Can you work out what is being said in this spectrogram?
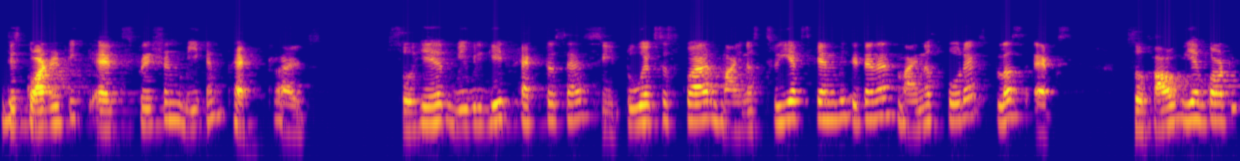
this quadratic expression we can factorize. So here we will get factors as c 2x square minus 3x can be written as minus 4x plus x. So how we have got it?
